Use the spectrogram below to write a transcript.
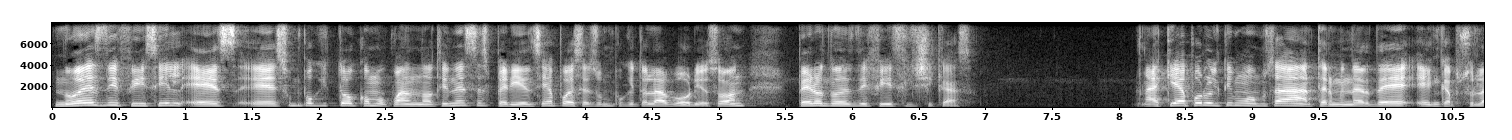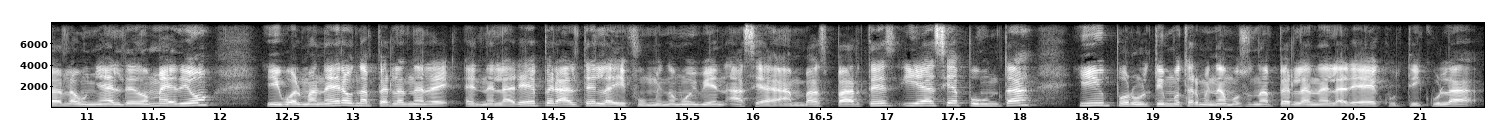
No es difícil, es, es un poquito como cuando no tienes experiencia, pues es un poquito laborioso, pero no es difícil, chicas. Aquí ya por último vamos a terminar de encapsular la uña del dedo medio. igual manera una perla en el, área de peralte la difumino muy bien hacia ambas partes y hacia punta. Y por último terminamos una perla en el área de cutícula.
